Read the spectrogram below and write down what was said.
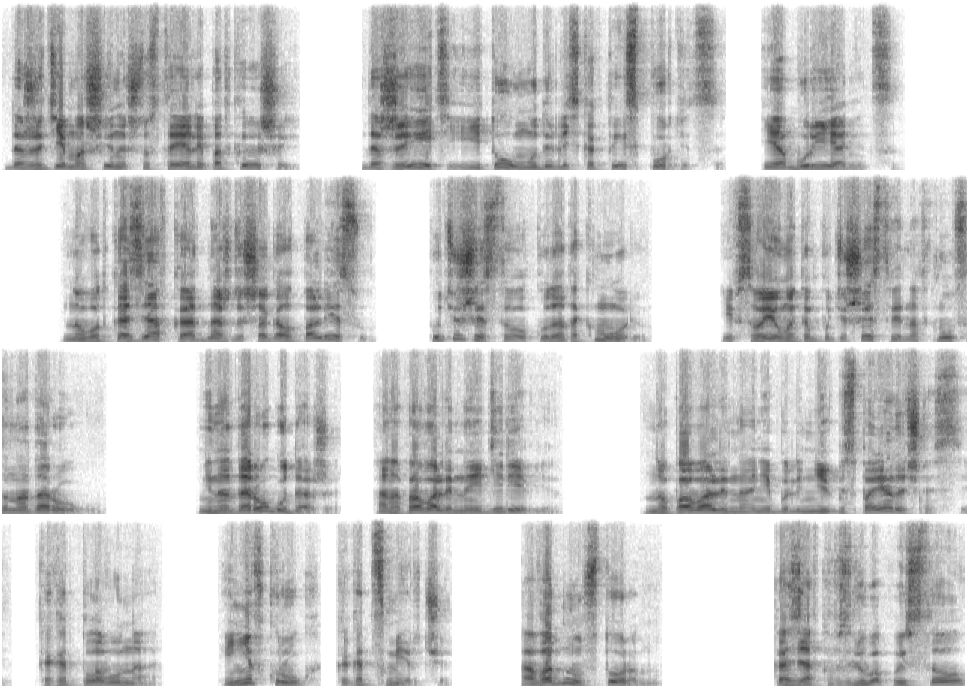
Даже те машины, что стояли под крышей, даже эти и то умудрились как-то испортиться и обурьяниться. Но вот Козявка однажды шагал по лесу, путешествовал куда-то к морю, и в своем этом путешествии наткнулся на дорогу. Не на дорогу даже, а на поваленные деревья. Но повалены они были не в беспорядочности, как от плавуна, и не в круг, как от смерча, а в одну сторону. Козявка взлюбопытствовал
